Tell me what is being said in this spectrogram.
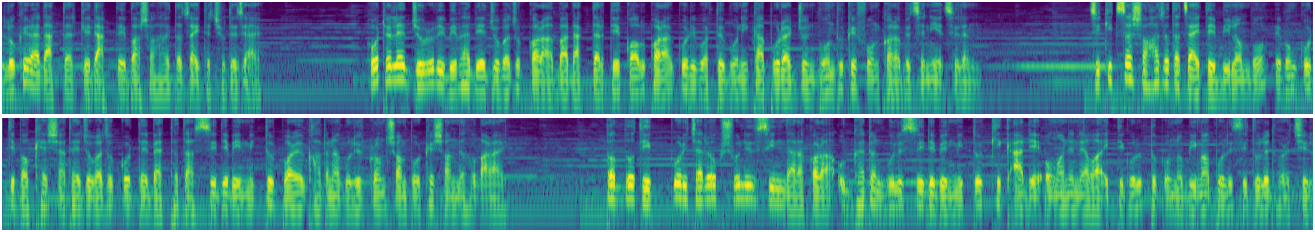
লোকেরা ডাক্তারকে ডাকতে বা সহায়তা চাইতে ছুটে যায়। হোটেলের জরুরি বিভাগে যোগাযোগ করা বা ডাক্তারকে কল করার পরিবর্তে বনি কাপুর একজন বন্ধুকে ফোন করা বেছে নিয়েছিলেন। চিকিৎসা সহায়তা চাইতে বিলম্ব এবং কর্তৃপক্ষের সাথে যোগাযোগ করতে ব্যর্থতা, শ্রীদেবীর মৃত্যুর পরের ঘটনাগুলির ক্রম সম্পর্কে সন্দেহ বাড়ায়। তদ্বতী পরিচালক সুনীল সিন দ্বারা করা উদ্ঘাটনগুলি শ্রীদেবীর মৃত্যুর ঠিক আগে ওমানে নেওয়া একটি গুরুত্বপূর্ণ বীমা পলিসি তুলে ধরেছিল।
